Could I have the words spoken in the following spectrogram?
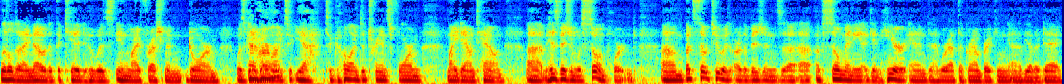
Little did I know that the kid who was in my freshman dorm was going to go on to yeah to go on to transform my downtown. Um, his vision was so important. Um, but so too are the visions uh, uh, of so many again here, and uh, we're at the groundbreaking uh, the other day.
